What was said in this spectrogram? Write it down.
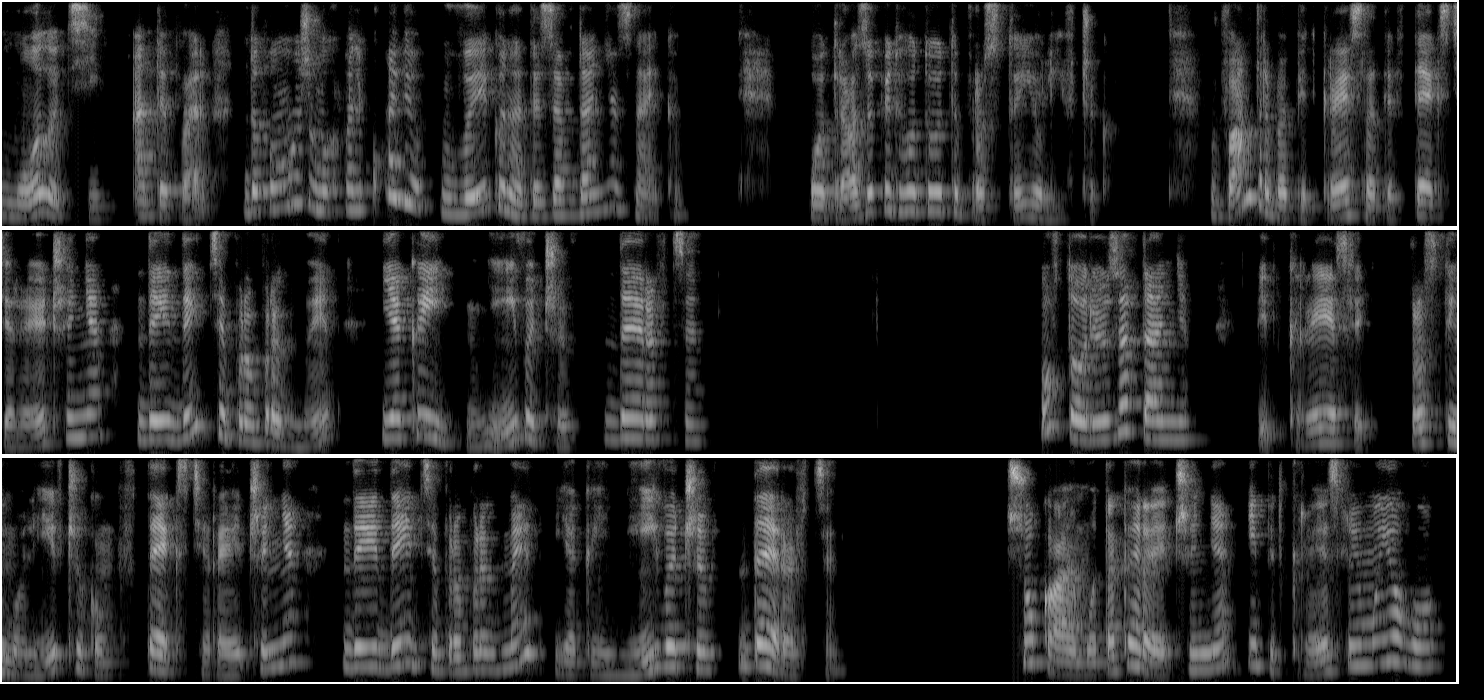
Молодці! А тепер допоможемо Хвалькові виконати завдання знайка. Одразу підготуйте простий олівчик. Вам треба підкреслити в тексті речення, де йдеться про предмет, який нівечив деревце. Повторюю завдання. Підкресліть простим олівчиком в тексті речення, де йдеться про предмет, який нівечив деревце. Шукаємо таке речення і підкреслюємо його.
